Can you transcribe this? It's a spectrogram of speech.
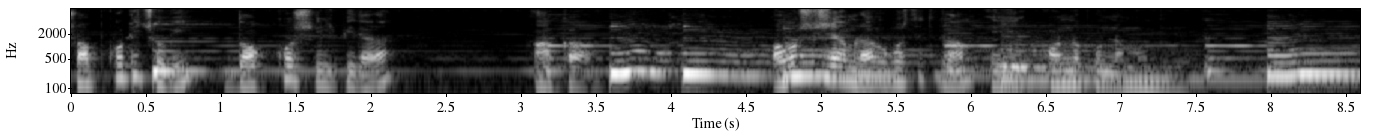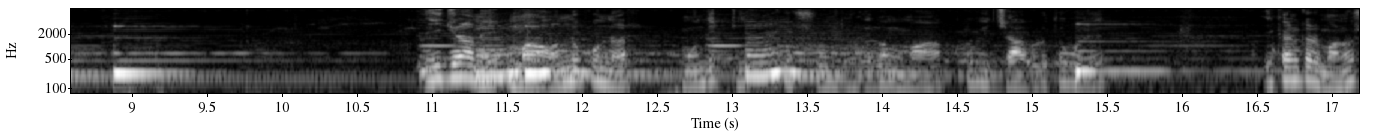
সবকটি ছবি দক্ষ শিল্পী দ্বারা আঁকা। অবশেষে আমরা উপস্থিত হলাম এই অন্নপূর্ণা মন্দিরে। এই গ্রামে মা অন্নপূর্ণার মন্দিরটি খুব সুন্দর এবং মা খুবই জাগ্রত বলে এখানকার মানুষ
